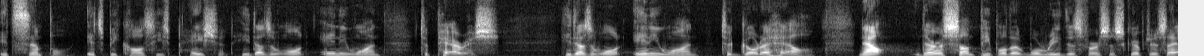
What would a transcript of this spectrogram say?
It's simple. It's because he's patient. He doesn't want anyone to perish, he doesn't want anyone to go to hell. Now, there are some people that will read this verse of Scripture and say,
